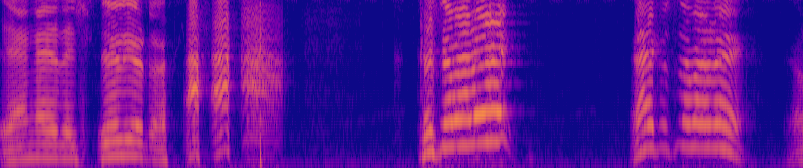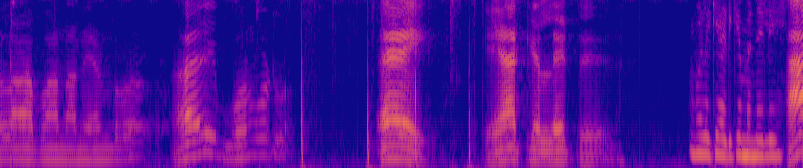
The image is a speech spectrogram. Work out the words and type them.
ಹೆಂಗಿದೆ ಸೆಲ್ಯೂಟ್ ಕೃಷ್ಣಬೇಡಿ ಏ ಕೃಷ್ಣಬೇಡಿ ಎಲ್ಲಪ್ಪ ನಾನು ಹೆಂಡ್ರು ಐ ಬಂದ್ಬಿಟ್ಲು ಏಯ್ ಯಾಕೆ ಲೇಟ್ ಒಳಗೆ ಅಡಿಗೆ ಮನೇಲಿ ಆ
